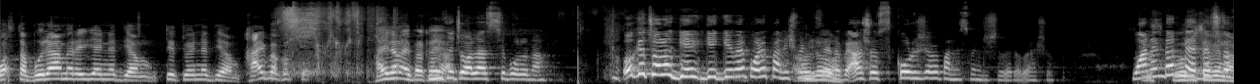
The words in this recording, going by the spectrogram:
বস্তা বইরা আমের এনে দিয়াম তেতো এনে দিয়াম। খাইবা কত? খাইলা খাইবা খাইয়া। মুখে জল আসছে বলো না। ওকে চলো গেমের পরে পানিশমেন্ট ডিসাইড হবে আসো স্কোর হিসাবে পানিশমেন্ট ডিসাইড হবে আসো। ওয়ান এন্ড ডান হিসেবে বেস্ট অফ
